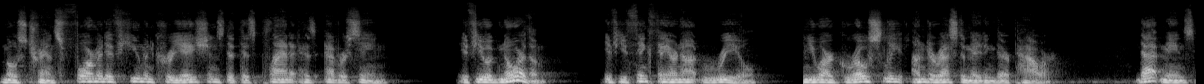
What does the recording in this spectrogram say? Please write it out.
most transformative human creations that this planet has ever seen. If you ignore them, if you think they are not real, you are grossly underestimating their power. That means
